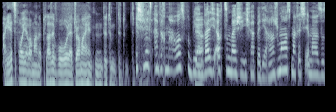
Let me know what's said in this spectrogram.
Ah, jetzt brauche ich aber mal eine Platte, wo der Drummer hinten. Ich will es einfach mal ausprobieren, Ja. weil ich auch zum Beispiel, ich habe ja die Arrangements, mache ich immer so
